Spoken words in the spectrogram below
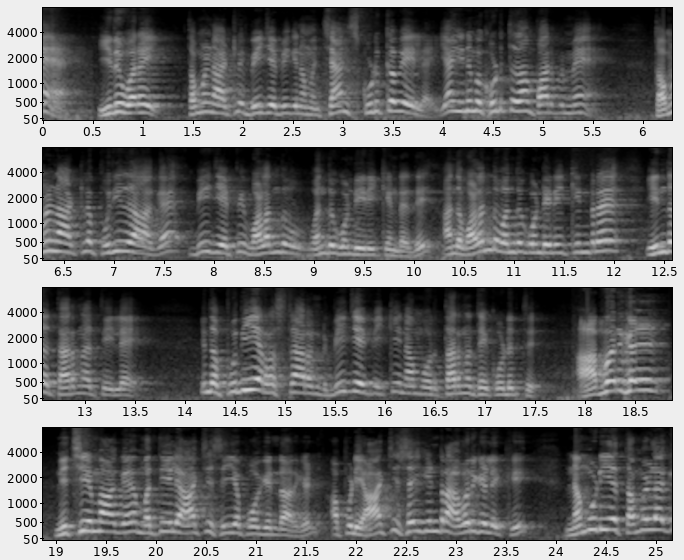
ஏன்? இதுவரை தமிழ்நாட்டில் பிஜேபிக்கு நம்ம சான்ஸ் கொடுக்கவே இல்லை. ஏன்? இனிமேல் கொடுத்து தான் பார்ப்போமே. தமிழ்நாட்டில் புதிதாக பிஜேபி வளர்ந்து வந்து கொண்டு இருக்கின்றது அந்த வளர்ந்து வந்து கொண்டிருக்கின்ற இந்த தருணத்திலே இந்த புதிய ரெஸ்டாரண்ட் பிஜேபிக்கு நம்ம ஒரு தருணத்தை கொடுத்து அவர்கள் நிச்சயமாக மத்தியில் ஆட்சி செய்ய போகின்றார்கள். அப்படி ஆட்சி செய்கின்ற அவர்களுக்கு நம்முடைய தமிழக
